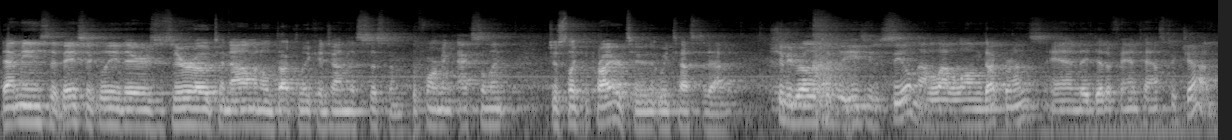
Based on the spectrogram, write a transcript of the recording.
That means that basically there's zero to nominal duct leakage on this system. Performing excellent, just like the prior two that we tested out. Should be relatively easy to seal, not a lot of long duct runs, and they did a fantastic job.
